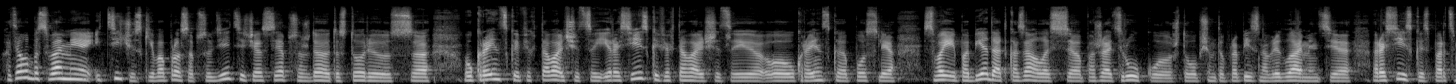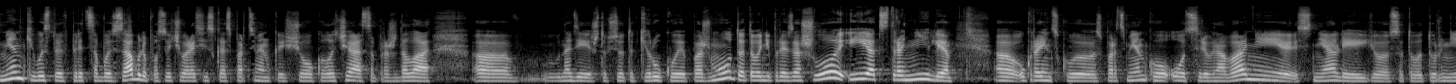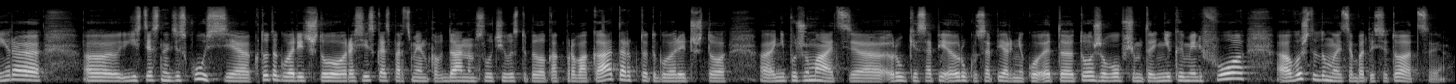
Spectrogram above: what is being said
Хотела бы с вами этический вопрос обсудить. Сейчас все обсуждают историю с украинской фехтовальщицей и российской фехтовальщицей. Э, украинская после своей победы отказалась э, пожать руку, что, в общем-то, прописано в регламенте российской спортсменки, выставив перед собой саблю, после чего российская спортсменка еще около часа прождала, э, надеясь, что все-таки руку и пожмут. Этого не произошло, и отстранили украинскую спортсменку от соревнований, сняли ее с этого турнира. Э, естественно, дискуссия. Кто-то говорит, что российская спортсменка в данном случае выступила как провокатор, кто-то говорит, что э, не пожимать э, руки сопер... руку сопернику – это тоже, в общем-то, не камильфо. А вы что думаете об этой ситуации?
